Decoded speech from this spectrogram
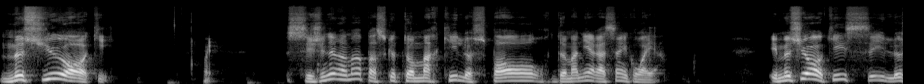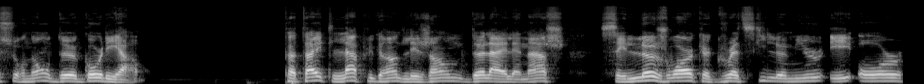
Monsieur Hockey, c'est généralement parce que tu as marqué le sport de manière assez incroyable. Et Monsieur Hockey, c'est le surnom de Gordie Howe. Peut-être la plus grande légende de la LNH. C'est le joueur que Gretzky le mieux et Orr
